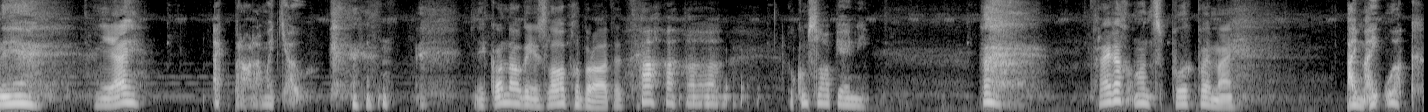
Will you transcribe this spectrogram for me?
Nee. Jy, Ek praat dan met jou. jy kon dalk in jou slaap gepraat het. Ha ha ha. Hoekom slaap jy nie? Vrydag aand spook by my. By my ook.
